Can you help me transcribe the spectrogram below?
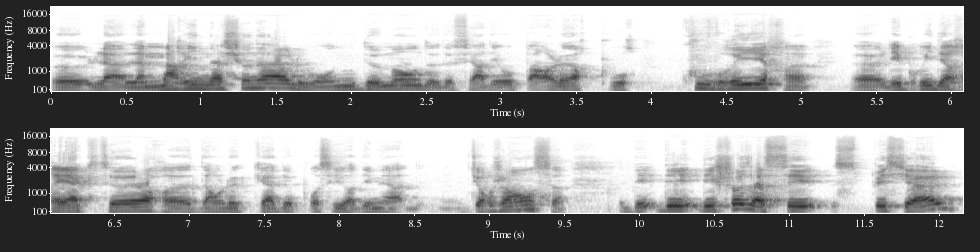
la, la marine nationale, où on nous demande de faire des haut-parleurs pour couvrir les bruits des réacteurs euh, dans le cas de procédures d'urgence, des, des, des, choses assez spéciales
